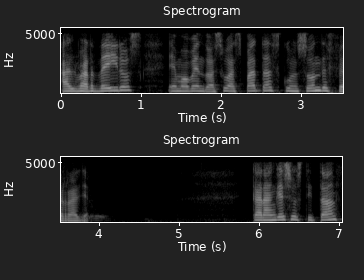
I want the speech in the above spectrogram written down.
albardeiros e movendo as súas patas cun son de ferralla. Caranguexos titán,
